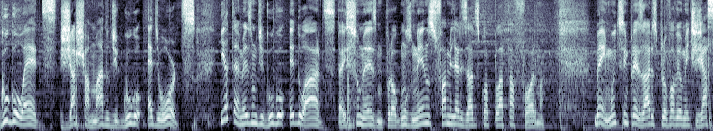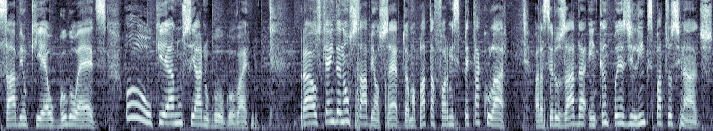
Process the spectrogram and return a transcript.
Google Ads, já chamado de Google AdWords, e até mesmo de Google Eduards. É isso mesmo, por alguns menos familiarizados com a plataforma. Bem, muitos empresários provavelmente já sabem o que é o Google Ads ou o que é anunciar no Google, vai. Para os que ainda não sabem ao certo, é uma plataforma espetacular para ser usada em campanhas de links patrocinados.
